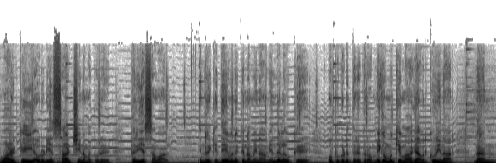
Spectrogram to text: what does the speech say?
வாழ்க்கை அவருடைய சாட்சி நமக்கு ஒரு பெரிய சவால். இன்றைக்கு தேவனுக்கு நம்மை நாம் எந்த அளவுக்கு ஒப்பு கொடுத்திருக்கிறோம்? மிக முக்கியமாக அவர் கூறினார் நான்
